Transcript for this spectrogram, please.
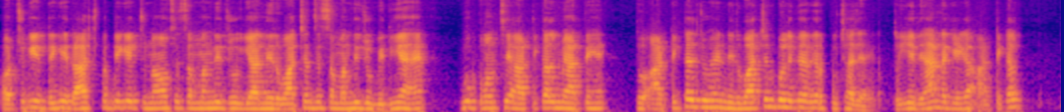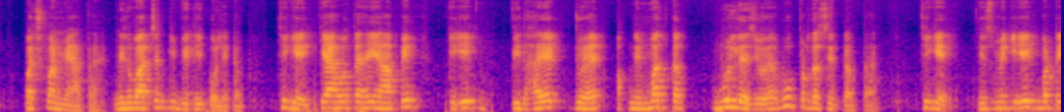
और चूँकि देखिए, राष्ट्रपति के चुनाव से संबंधित जो, या निर्वाचन से संबंधित जो विधियाँ हैं, वो कौन से आर्टिकल में आते हैं? तो आर्टिकल जो है निर्वाचन को लेकर अगर पूछा जाएगा तो ये ध्यान रखिएगा आर्टिकल पचपन में आता है, निर्वाचन की विधि को लेकर। ठीक है, क्या होता है यहाँ पे कि एक विधायक जो है, अपने मत का मूल्य जो है, वो प्रदर्शित करता है। ठीक है, जिसमें कि एक बटे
